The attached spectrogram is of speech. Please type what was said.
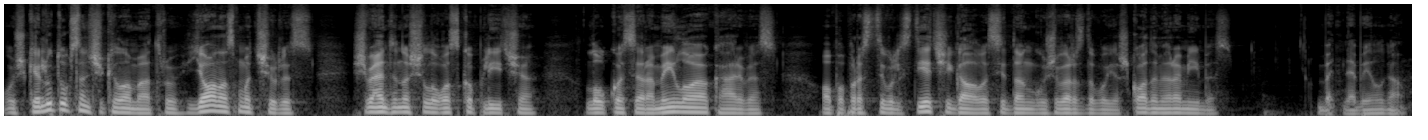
už kelių tūkstančių kilometrų, Jonas Mačiulis šventino Šilovos koplyčią, laukose ramiai lojo karvės, o paprasti valstiečiai galvas į dangų užversdavo ieškodami ramybės. Bet nebeilgam.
